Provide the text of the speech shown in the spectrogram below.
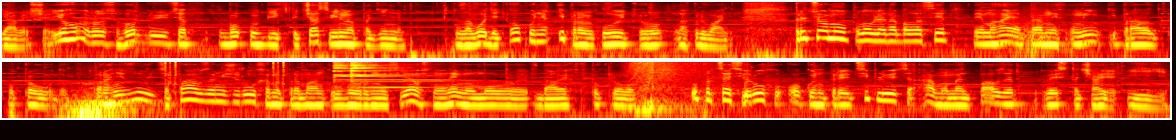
явище. Його розгордуються з боку в бік під час вільного падіння. Заводять окуня і провокують його на клювання. При цьому ловля на балансир вимагає певних умінь і правил проводу. Організується пауза між рухами, приманку вгору вниз є основними умовами вдалих покльовок. У процесі руху окунь приціплюється, а в момент паузи вистачає і її.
